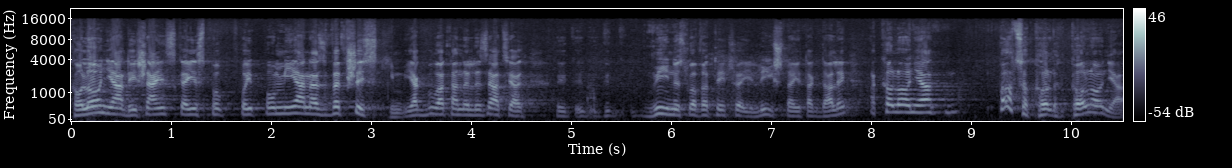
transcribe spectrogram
Kolonia Dyszańska jest po, po, pomijana we wszystkim. Jak była kanalizacja y, y, gminy Sławatyczej, Liszna i tak dalej, a kolonia, po co kol, kolonia?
